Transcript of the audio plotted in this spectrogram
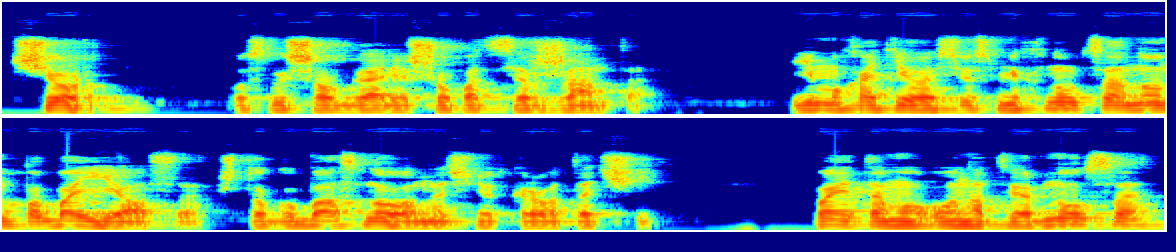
«Черт!» – услышал Гарри шепот сержанта. Ему хотелось усмехнуться, но он побоялся, что губа снова начнет кровоточить. Поэтому он отвернулся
